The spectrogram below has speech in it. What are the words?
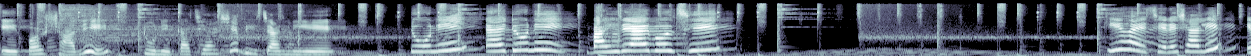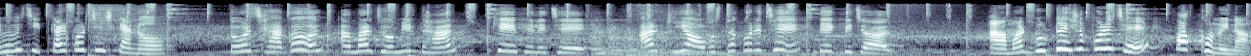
এরপর শালিক টুনির কাছে আসে বিচার নিয়ে। টুনি, এই টুনি! কি হয়েছে রে শালিক এভাবে চিৎকার করছিস কেন? তোর ছাগল আমার জমির ধান খেয়ে ফেলেছে। আর কি অবস্থা করেছে দেখবি চল। আমার গুড্ডু এসব করেছে? কখনোই না।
